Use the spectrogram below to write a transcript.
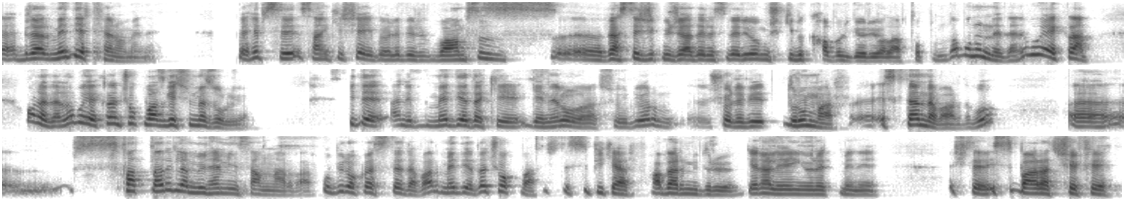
e, birer medya fenomeni. Ve hepsi sanki şey böyle bir bağımsız e, gazetecilik mücadelesi veriyormuş gibi kabul görüyorlar toplumda. Bunun nedeni bu ekran. O nedenle bu ekran çok vazgeçilmez oluyor. Bir de hani medyadaki genel olarak söylüyorum e, şöyle bir durum var. Eskiden de vardı bu e, sıfatlarıyla mülhem insanlar var. Bu bürokraside de var, medyada çok var. İşte spiker, haber müdürü, genel yayın yönetmeni, işte istihbarat şefi.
